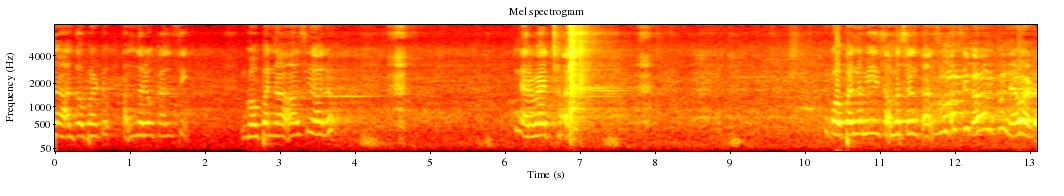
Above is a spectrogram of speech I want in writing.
నాతో పాటు అందరూ కలిసి గోపన్న ఆశయాలు నెరవేర్చాలి. గోపన్న మీ సమస్యలు తన సమస్యగా అనుకునేవాడు.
